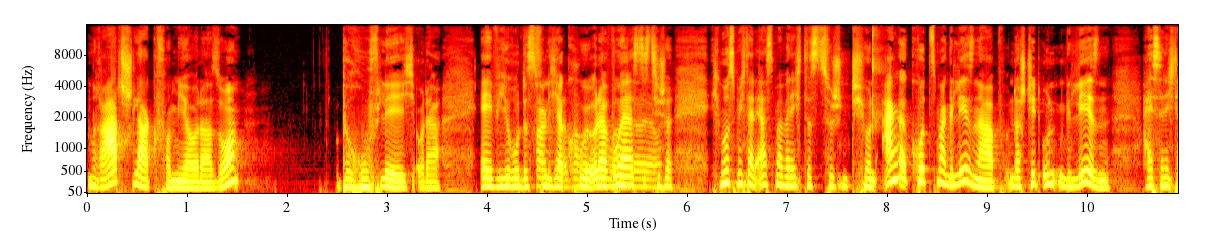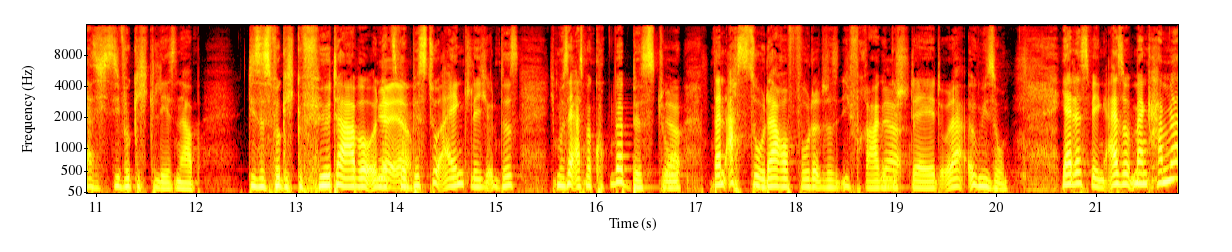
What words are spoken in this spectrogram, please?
Ratschlag von mir oder so, beruflich oder ey Viro, das finde ich ja cool oder woher ist das T-Shirt? Ich muss mich dann erstmal, wenn ich das zwischen Tür und Angel kurz mal gelesen habe und da steht unten gelesen, heißt ja nicht, dass ich sie wirklich gelesen habe. Dieses wirklich gefühlt habe und Ja, jetzt, ja. wer bist du eigentlich? Und das, ich muss ja erstmal gucken, wer bist du? Ja. Dann, ach so, darauf wurde die Frage gestellt oder irgendwie so. Ja, deswegen, also man kann mir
